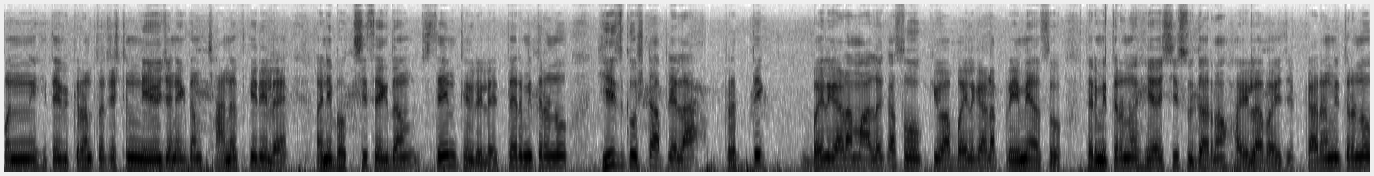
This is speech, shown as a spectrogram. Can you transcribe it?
पण इथे विक्रांत प्रतिष्ठान नियोजन एकदम छानच केलेलं आहे आणि बक्षीस एकदम सेम ठेवलेलं आहे. तर मित्रांनो हीच गोष्ट आपल्याला प्रत्येक बैलगाडा मालक असो किंवा बैलगाडा प्रेमी असो तर मित्रांनो हे अशी सुधारणा व्हायला पाहिजेत. कारण मित्रांनो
